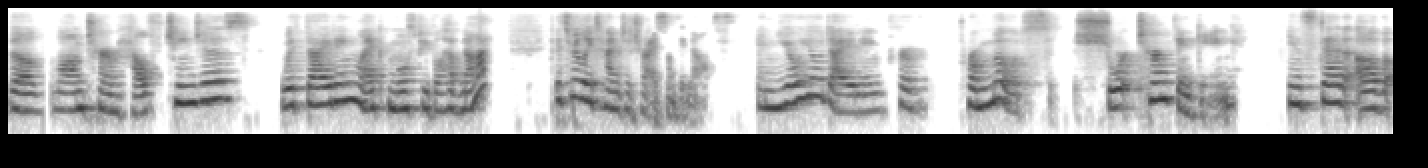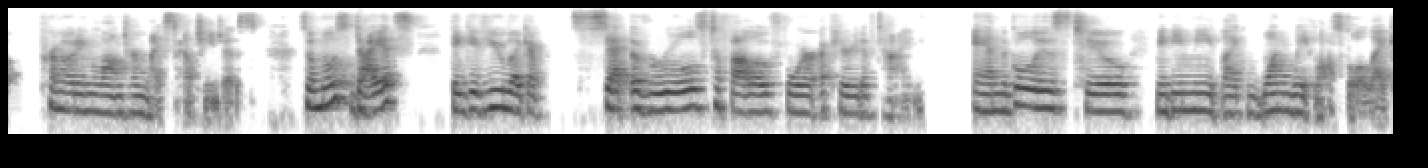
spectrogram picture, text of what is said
the long term health changes with dieting, like most people have not, it's really time to try something else. And yo yo dieting pr- promotes short term thinking instead of promoting long-term lifestyle changes. So most diets, they give you like a set of rules to follow for a period of time. And the goal is to maybe meet like one weight loss goal, like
